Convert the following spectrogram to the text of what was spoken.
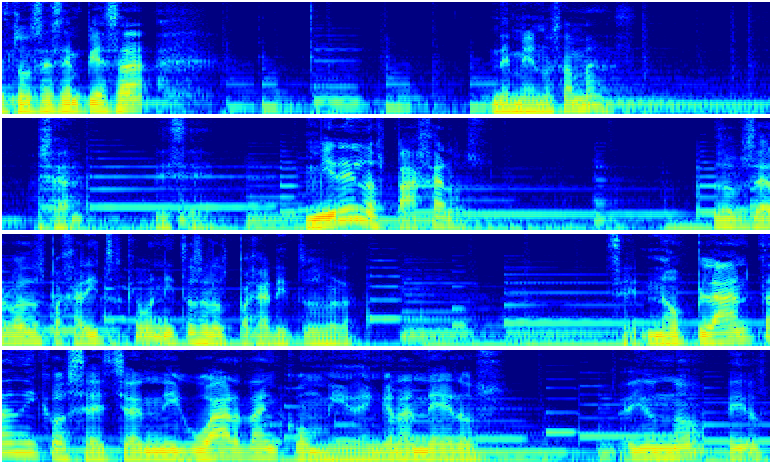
Entonces empieza de menos a más. O sea, dice, miren los pájaros. Los observa los pajaritos, qué bonitos son los pajaritos, ¿verdad? no plantan ni cosechan ni guardan comida en graneros. ellos no, ellos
